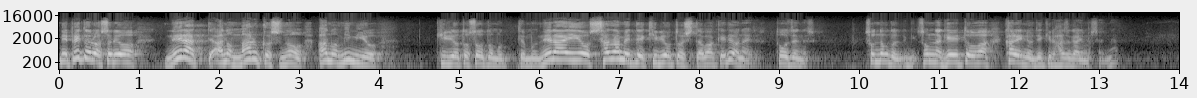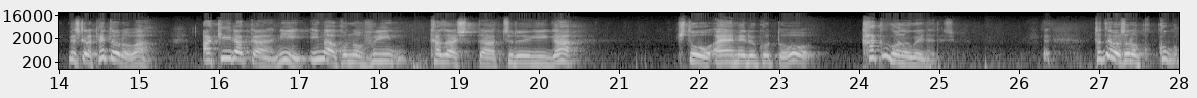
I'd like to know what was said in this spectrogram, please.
でペトロはそれを狙ってあのマルコスのあの耳を切り落とそうと思っても狙いを定めて切り落としたわけではないです。当然です。そんなことそんな芸当は彼にはできるはずがありませんね。ですからペトロは明らかに今この振りかざした剣が人を殺めることを覚悟の上でですよ。例えばそのこ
